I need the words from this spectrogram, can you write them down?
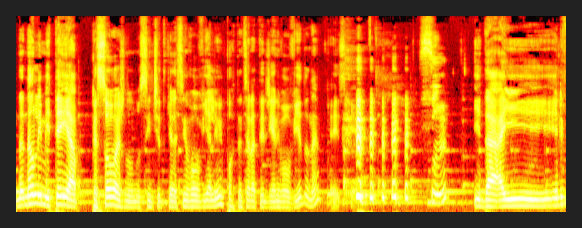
N- não limitei a pessoas no, no sentido que ele se envolvia ali, o importante era ter dinheiro envolvido, né? É isso que Sim. e daí ele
